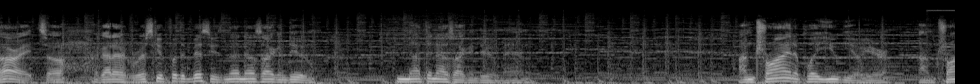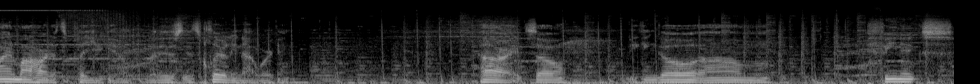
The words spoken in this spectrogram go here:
Alright, so I gotta risk it for the biscuits. Nothing else I can do. Nothing else I can do, man. I'm trying to play Yu-Gi-Oh here. I'm trying my hardest to play Yu-Gi-Oh, but it's, it's clearly not working. Alright, so we can go um, Phoenix.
